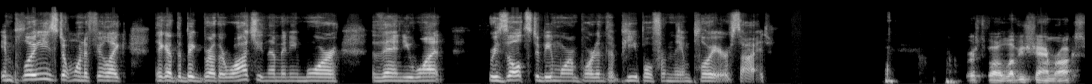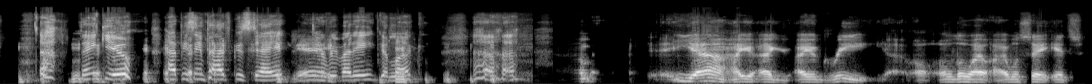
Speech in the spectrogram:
Employees don't want to feel like they got the big brother watching them anymore than you want results to be more important than people from the employer side First of all, love your shamrocks. Thank you. Happy St. Patrick's Day Yay. to everybody. Good luck. um, yeah, I, I, I agree. Although I, I will say it's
